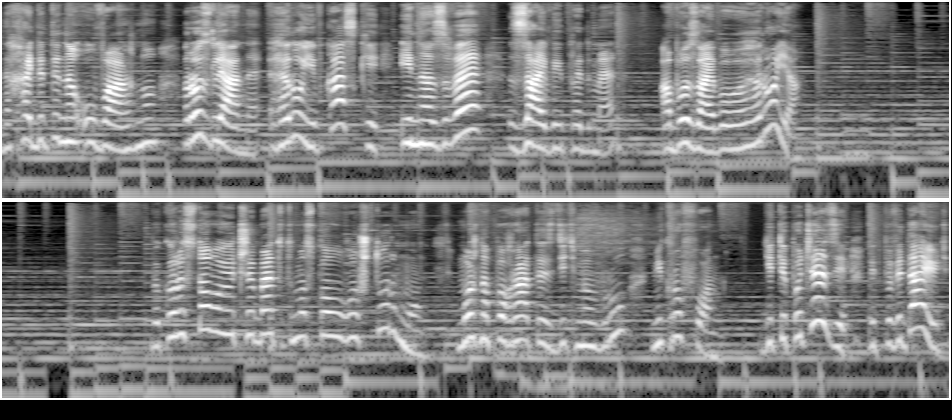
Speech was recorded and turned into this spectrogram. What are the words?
Нехай дитина уважно розгляне героїв казки і назве зайвий предмет або зайвого героя. Використовуючи метод мозкового штурму, можна пограти з дітьми в гру мікрофон. Діти по черзі відповідають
